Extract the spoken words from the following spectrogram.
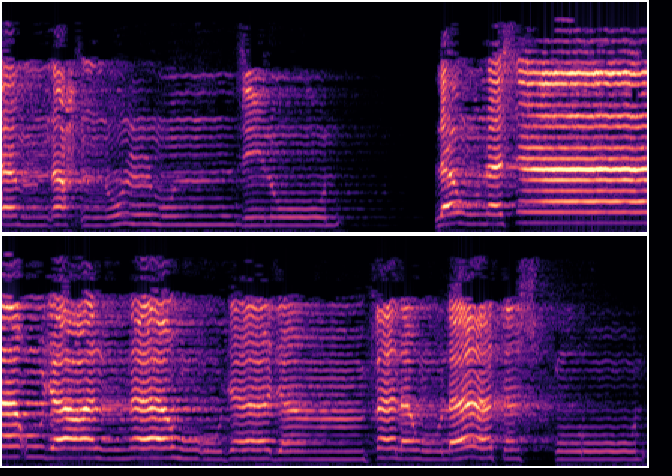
أَمْ نَحْنُ الْمُنْزِلُونَ؟ لَوْ نَشَاءُ جَعَلْنَاهُ تَشْكُرُونَ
